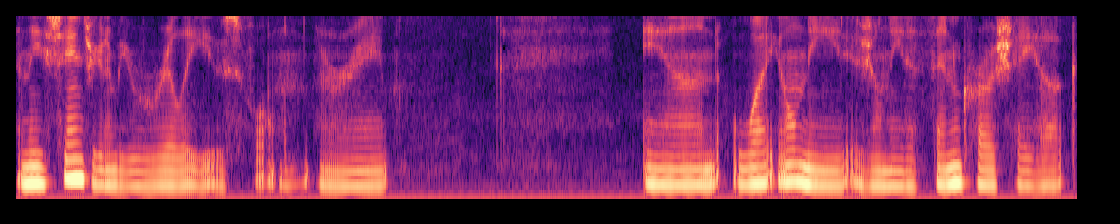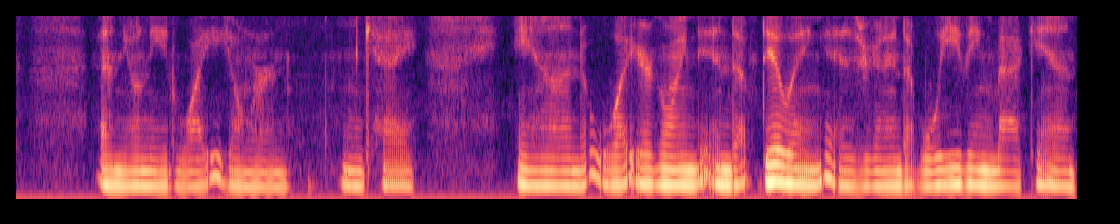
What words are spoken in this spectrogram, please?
And these chains are going to be really useful. Alright. And what you'll need is you'll need a thin crochet hook and you'll need white yarn. Okay. And what you're going to end up doing is you're going to end up weaving back in.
